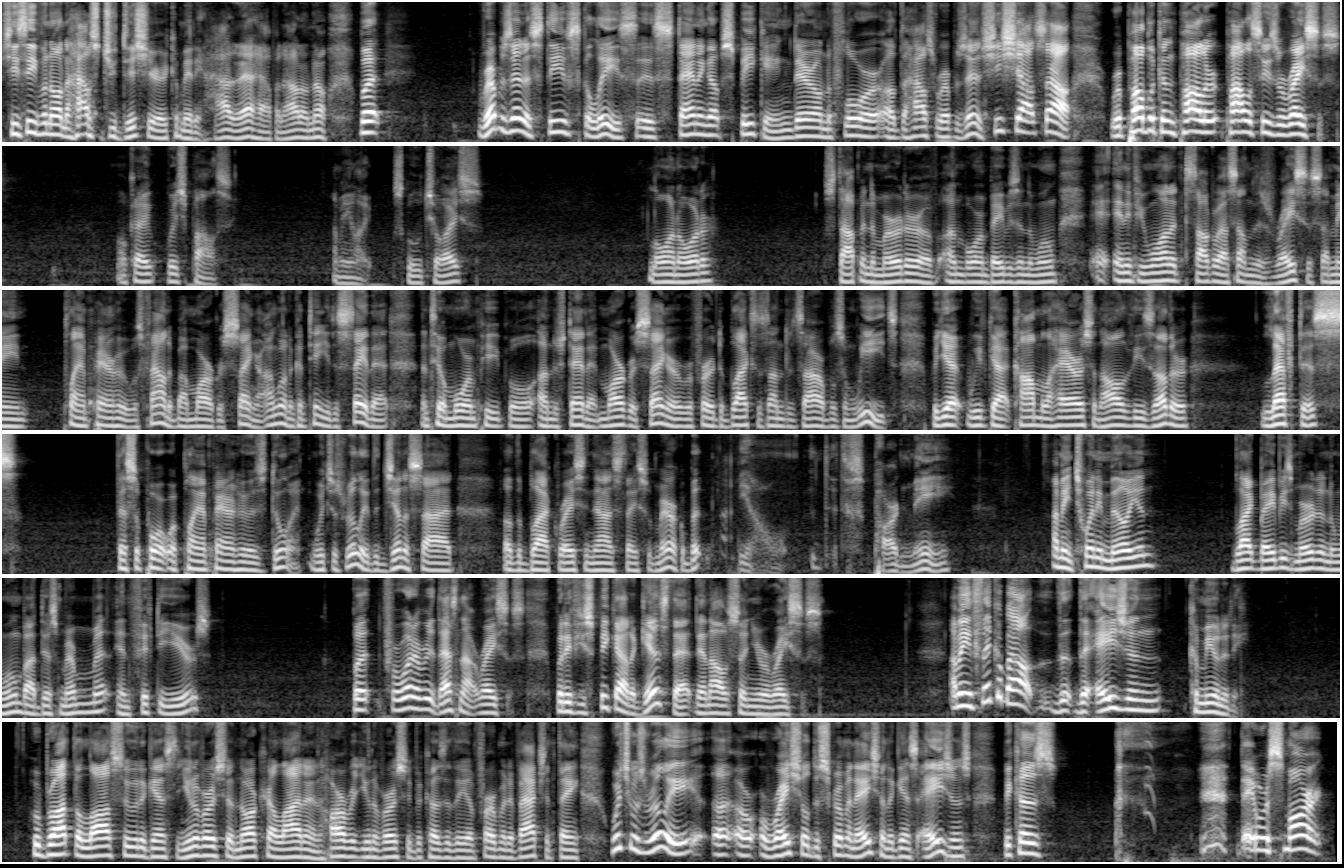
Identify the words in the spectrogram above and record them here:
She's even on the House Judiciary Committee. How did that happen? I don't know. But Representative Steve Scalise is standing up speaking there on the floor of the House of Representatives. She shouts out, Republican pol- policies are racist. Okay, which policy? I mean, like school choice, law and order, stopping the murder of unborn babies in the womb. And if you wanted to talk about something that's racist, I mean, Planned Parenthood was founded by Margaret Sanger. I'm going to continue to say that until more people understand that. Margaret Sanger referred to blacks as undesirables and weeds, but yet we've got Kamala Harris and all of these other leftists that support what Planned Parenthood is doing, which is really the genocide of the black race in the United States of America. But, you know, pardon me, I mean, 20 million black babies murdered in the womb by dismemberment in 50 years. But for whatever reason, that's not racist. But if you speak out against that, then all of a sudden you're a racist. I mean, think about the, the Asian community who brought the lawsuit against the University of North Carolina and Harvard University because of the affirmative action thing, which was really a, a, a racial discrimination against Asians because they were smart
